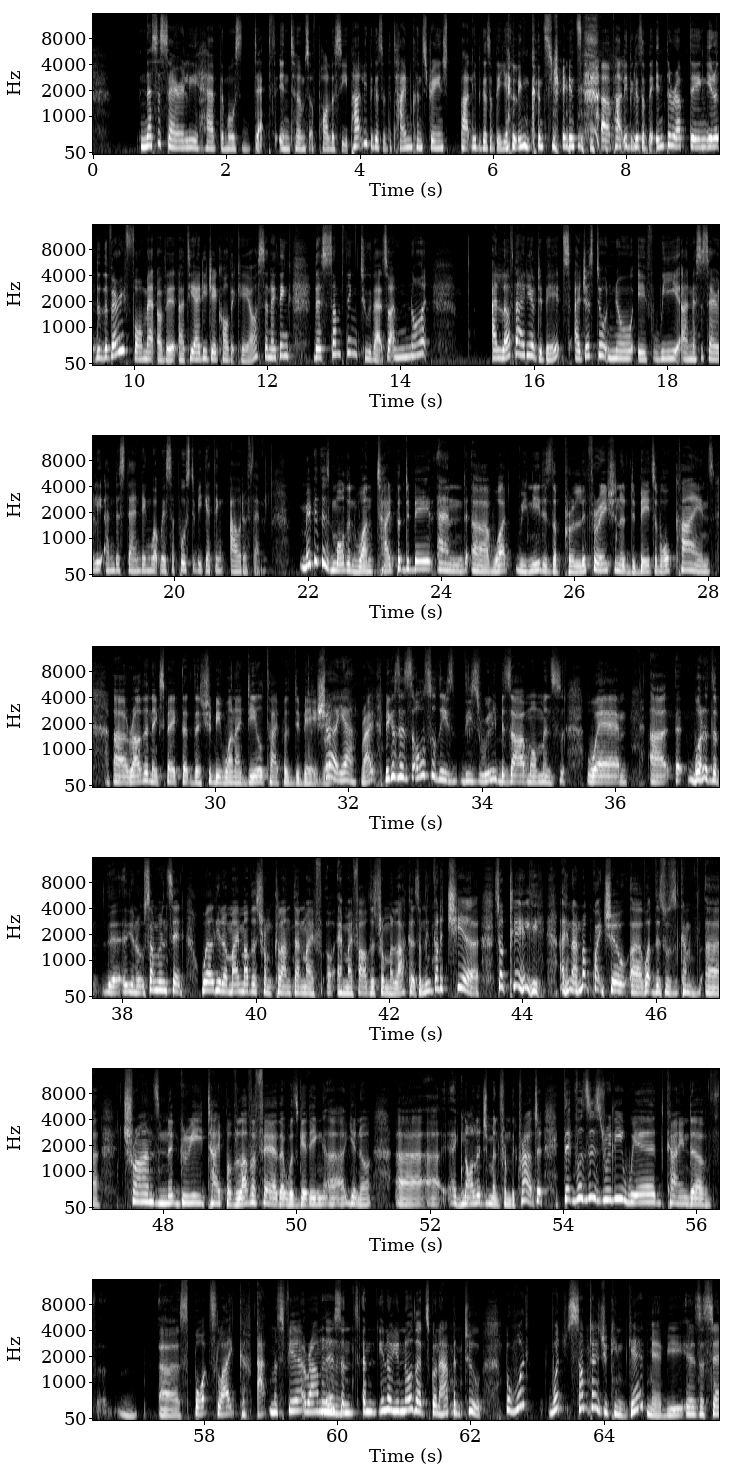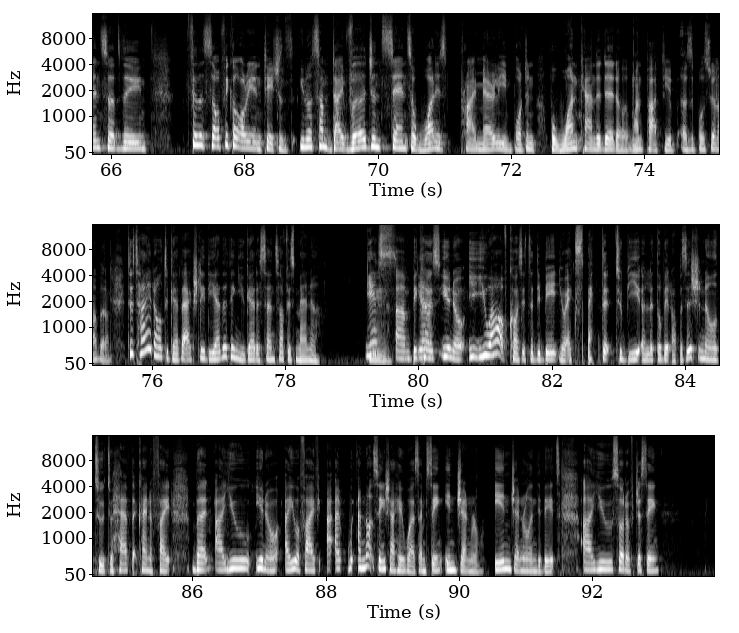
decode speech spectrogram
necessarily have the most depth in terms of policy, partly because of the time constraints, partly because of the yelling constraints, uh, partly because of the interrupting. You know, the, the very format of it, uh, TIDJ called it chaos. And I think there's something to that. So I'm not. I love the idea of debates. I just don't know if we are necessarily understanding what we're supposed to be getting out of them maybe there's more than one type of debate, and uh, what we need is the proliferation of debates of all kinds, uh, rather than expect that there should be one ideal type of debate. Sure, right? yeah, right. Because there's also these these really bizarre moments where uh, uh, one of the, the, you know someone said, well, you know, my mother's from Kelantan, my and my father's from Malacca, something got a cheer. So clearly, and I'm not quite sure uh, what this was kind of uh, trans nigri type of love affair that was getting, you know uh, acknowledgement from the crowd. So there was this really weird kind of uh, sports like atmosphere around mm. this, and and you know you know that's going to happen too. But what what sometimes you can get maybe is a sense of the philosophical orientations, you know, some divergent sense of what is primarily important for one candidate or one party as opposed to another. To tie it all together, actually, the other thing you get a sense of is manner. Yes. Um, because, yeah. you know, you are, of course, it's a debate. You're expected to be a little bit oppositional to, to have that kind of fight. But are you, you know, are you a five? I, I, I'm not saying Syahir was, I'm saying in general, in general in debates, are you sort of just saying,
